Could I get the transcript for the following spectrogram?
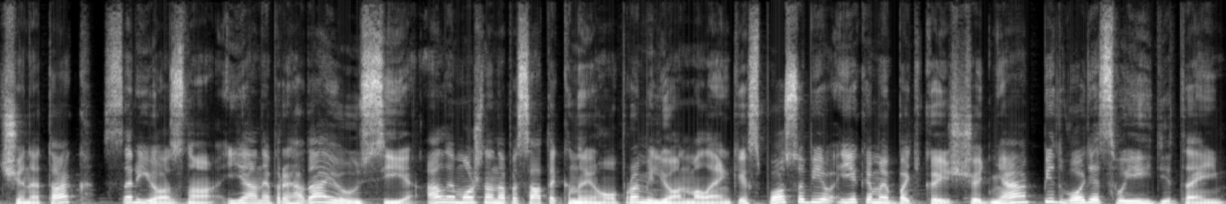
чи не так? Серйозно, я не пригадаю усі, але можна написати книгу про мільйон маленьких способів, якими батьки щодня підводять своїх дітей.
